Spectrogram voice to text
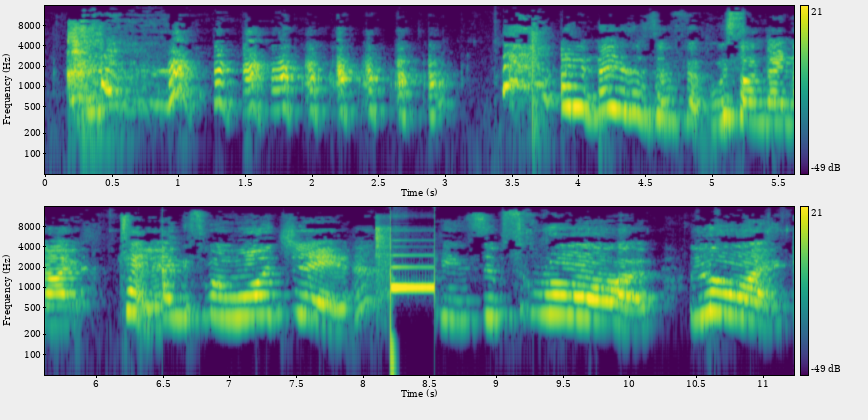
I didn't know this was a football Sunday night. Tell it. Thanks for watching. Subscribe, like,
